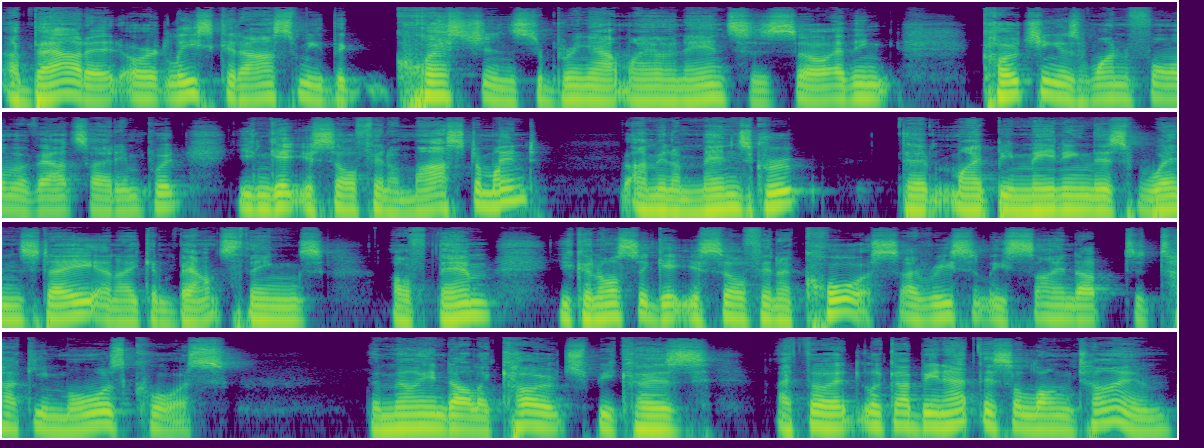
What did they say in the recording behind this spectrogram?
about it, or at least could ask me the questions to bring out my own answers. So I think Coaching is one form of outside input. You can get yourself in a mastermind. I'm in a men's group that might be meeting this Wednesday, and I can bounce things off them. You can also get yourself in a course. I recently signed up to Taki Moore's course, the Million Dollar Coach, because I thought, look, I've been at this a long time,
